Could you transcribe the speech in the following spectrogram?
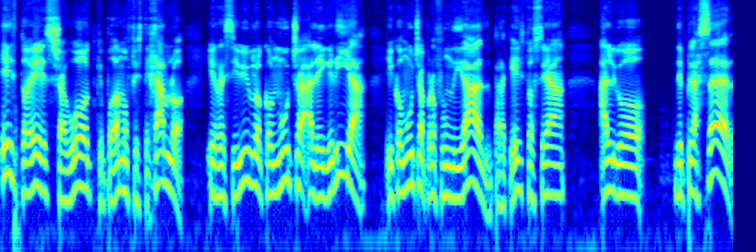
Esto es Shavuot, que podamos festejarlo y recibirlo con mucha alegría y con mucha profundidad, para que esto sea algo de placer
